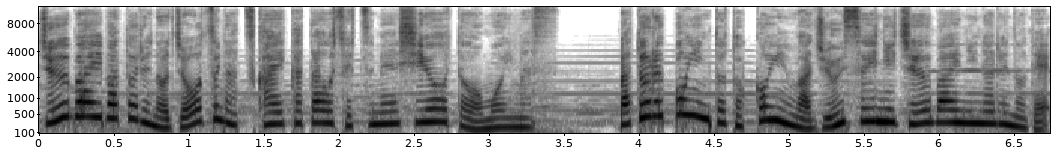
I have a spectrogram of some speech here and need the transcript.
10倍バトルの上手な使い方を説明しようと思います。バトルポイントとコインは純粋に10倍になるので、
